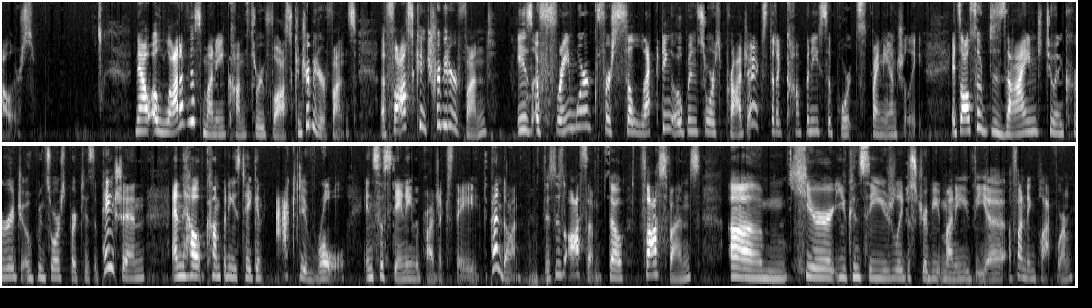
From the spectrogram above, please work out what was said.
Now, a lot of this money comes through FOSS contributor funds. A FOSS contributor fund is a framework for selecting open source projects that a company supports financially. It's also designed to encourage open source participation and help companies take an active role in sustaining the projects they depend on. This is awesome. So FOSS funds, um, here you can see usually distribute money via a funding platform.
